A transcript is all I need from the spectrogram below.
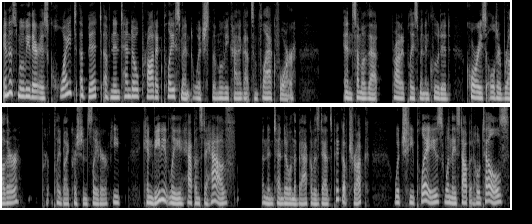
In this movie, there is quite a bit of Nintendo product placement, which the movie kind of got some flack for. And some of that product placement included Corey's older brother, played by Christian Slater. He conveniently happens to have a Nintendo in the back of his dad's pickup truck, which he plays when they stop at hotels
